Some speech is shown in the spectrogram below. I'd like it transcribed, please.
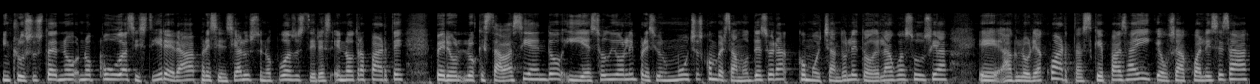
incluso usted no, pudo asistir, era presencial, usted no pudo asistir en otra parte, pero lo que estaba haciendo, y eso dio la impresión, muchos conversamos de eso, era como echándole todo el agua sucia eh, a Gloria Cuartas. ¿Qué pasa ahí? O sea, ¿cuál es esa,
